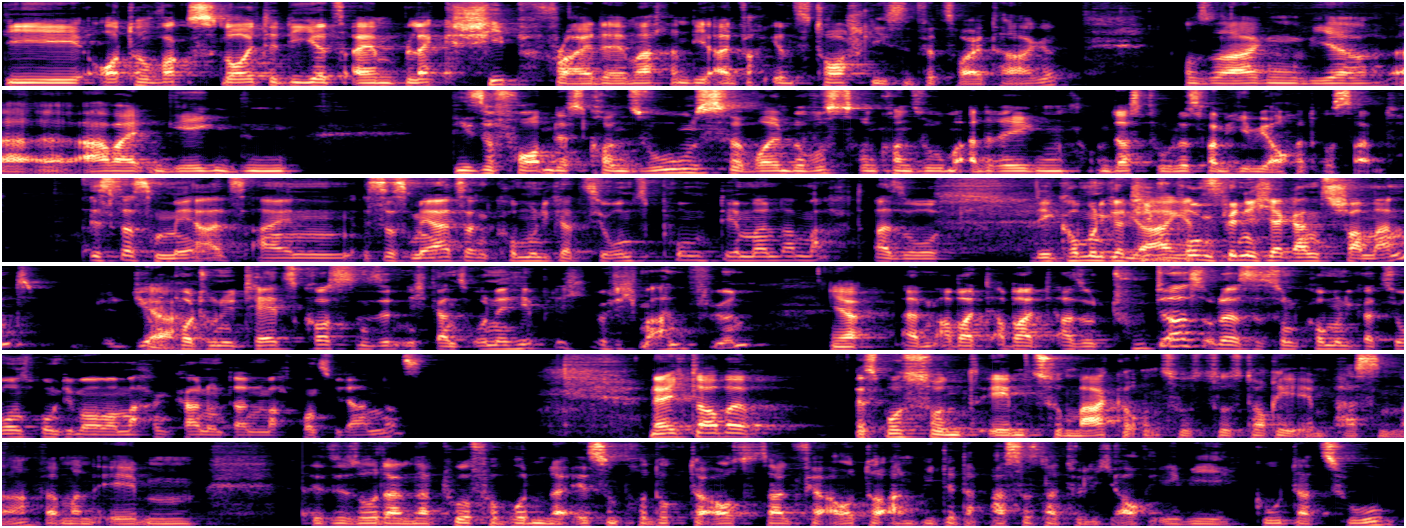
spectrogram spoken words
Die Autovox-Leute, die jetzt einen Black Sheep Friday machen, die einfach ihren Store schließen für zwei Tage und sagen, wir äh, arbeiten gegen den, diese Form des Konsums, wir wollen bewussteren Konsum anregen und das tun, das fand ich irgendwie auch interessant. Ist das mehr als ein, ist das mehr als ein Kommunikationspunkt, den man da macht? Also den kommunikativen ja, Punkt finde ich ja ganz charmant. Die ja. Opportunitätskosten sind nicht ganz unerheblich, würde ich mal anführen. Ja. Ähm, aber, aber also tut das oder ist es so ein Kommunikationspunkt, den man mal machen kann und dann macht man es wieder anders? Na, ich glaube, es muss schon eben zu Marke und zu, zu Story eben passen, ne? wenn man eben so dann naturverbundener ist und Produkte auch sozusagen für Auto anbietet, da passt es natürlich auch irgendwie gut dazu.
